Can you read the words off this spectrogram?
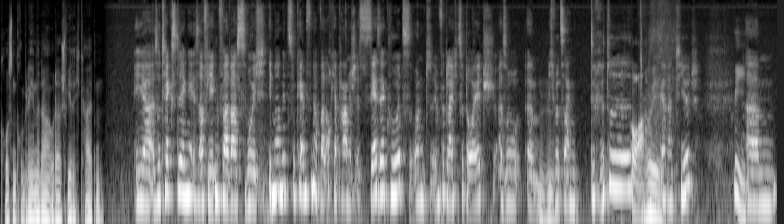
großen Probleme da oder Schwierigkeiten? Ja, also Textlänge ist auf jeden Fall was, wo ich immer mit zu kämpfen habe, weil auch Japanisch ist sehr, sehr kurz und im Vergleich zu Deutsch, also ähm, mhm. ich würde sagen Drittel oh. garantiert. Ähm,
